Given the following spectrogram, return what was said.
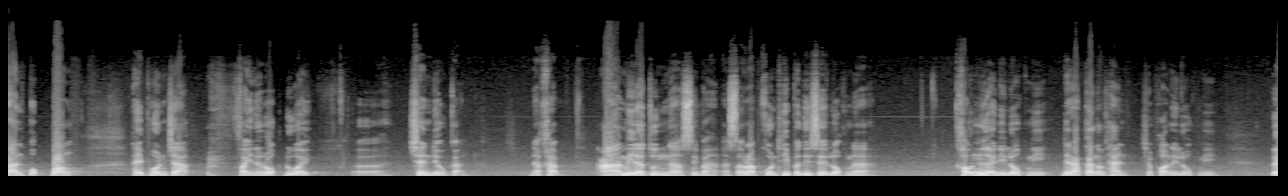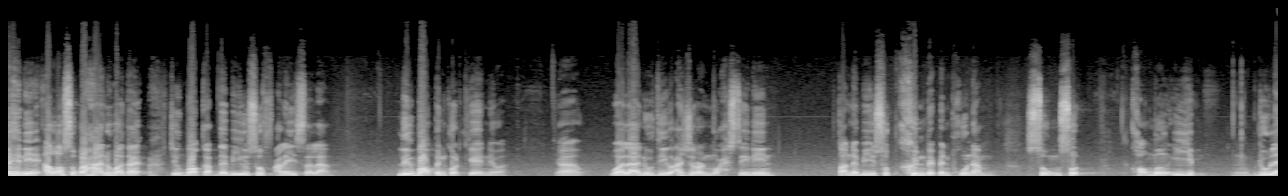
การปกป้องให้พ้นจากไฟนรกด้วยเเช่นเดียวกันนะครับอามิลตุนนาซิบะสำหรับคนที่ปฏิเสธโลกหน้า เขาเหนื่อยในโลกนี้ ได้รับการตอบแทนเฉพาะในโลกนี้ด้วยเหตุนี้อัลลอฮ์ซุบฮานะฮูวะตาจึงบอกกับนบียูซุฟอะลัยฮิสลามหรือบอกเป็นกฎเกณฑ์เนี่ยว่าวลานูดิวอัจรอนมุฮซินินตอนนบียูซุฟขึ้นไปเป็นผู้นำสูงสุดของเมืองอียิปต์ดูแล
